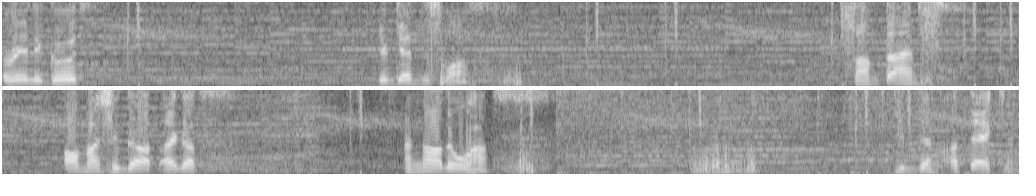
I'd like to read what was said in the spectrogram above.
Really good. You get this one. Sometimes. How much you got? I got another one. Keep them attacking.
